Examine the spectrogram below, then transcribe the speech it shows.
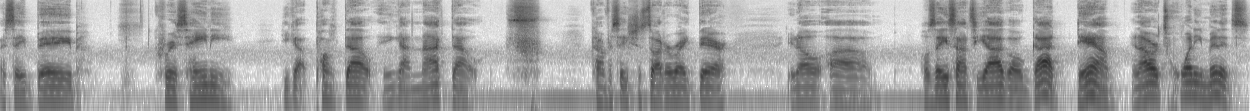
I say, babe, Chris Haney, he got punked out and he got knocked out. Conversation started right there. You know, uh, Jose Santiago, god damn, an hour 20 minutes.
